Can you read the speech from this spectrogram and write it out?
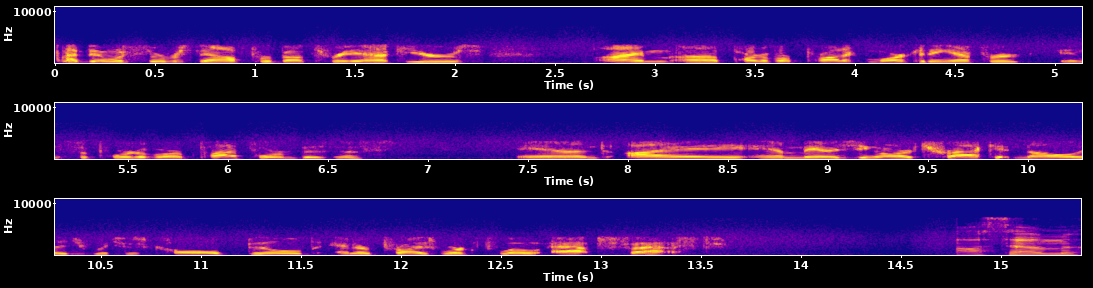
I've been with ServiceNow for about three and a half years. I'm uh, part of our product marketing effort in support of our platform business, and I am managing our track at Knowledge, which is called Build Enterprise Workflow Apps Fast. Awesome.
